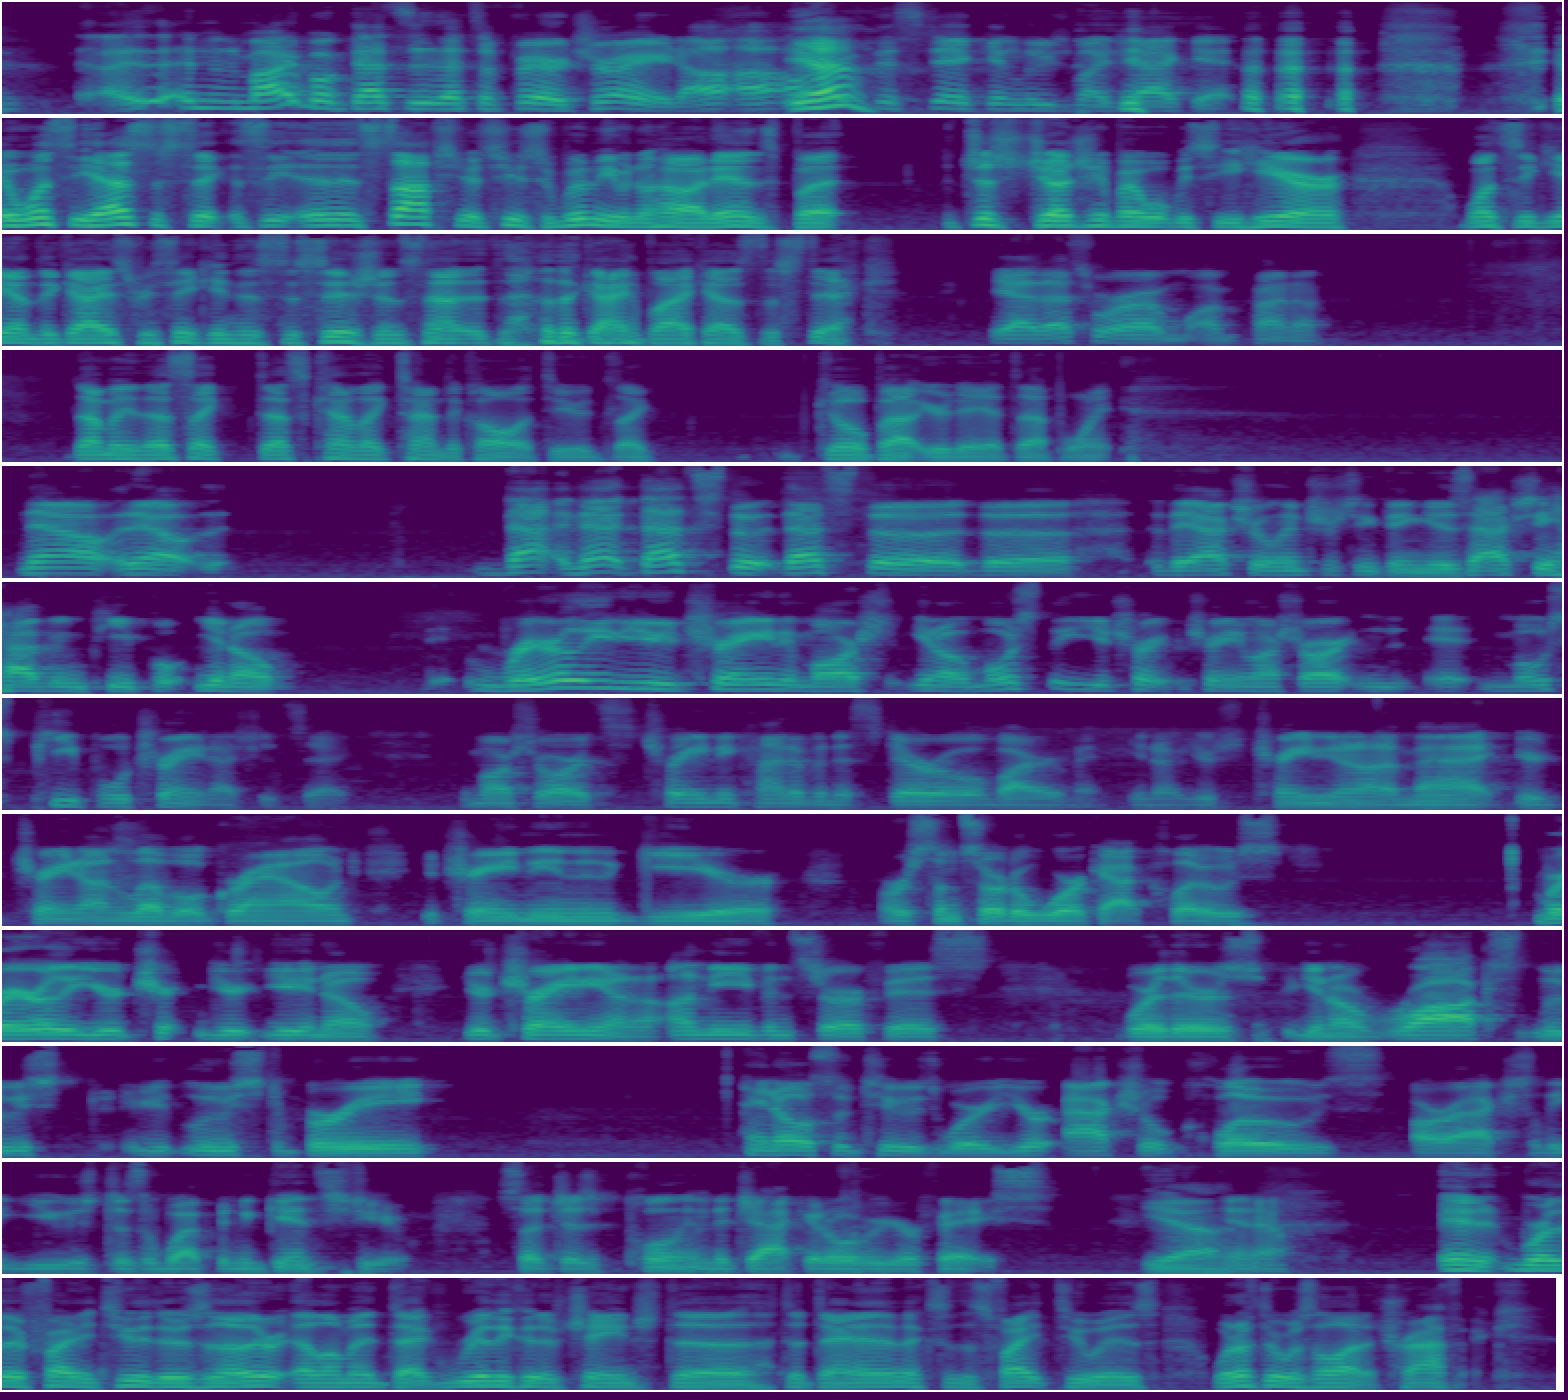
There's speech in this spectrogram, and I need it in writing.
in my book, that's a, that's a fair trade. I'll, I'll yeah. take the stick and lose my jacket. and once he has the stick, see, and it stops here too, so we don't even know how it ends. But just judging by what we see here, once again, the guy's rethinking his decisions. Now that the guy in black has the stick. Yeah, that's where I'm. I'm kind of. I mean, that's like that's kind of like time to call it, dude. Like, go about your day at that point. Now, now, that that that's the that's the the the actual interesting thing is actually having people you know rarely do you train in martial you know mostly you tra- train in martial art and it, most people train i should say martial arts training kind of in a sterile environment. You know you're training on a mat you're training on level ground you're training in a gear or some sort of workout clothes. Rarely you're, tra- you're you know you're training on an uneven surface where there's you know rocks loose loose debris and also too is where your actual clothes are actually used as a weapon against you, such as pulling the jacket over your face. Yeah, you know. And where they're fighting too, there's another element that really could have changed the the dynamics of this fight too. Is what if there was a lot of traffic?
